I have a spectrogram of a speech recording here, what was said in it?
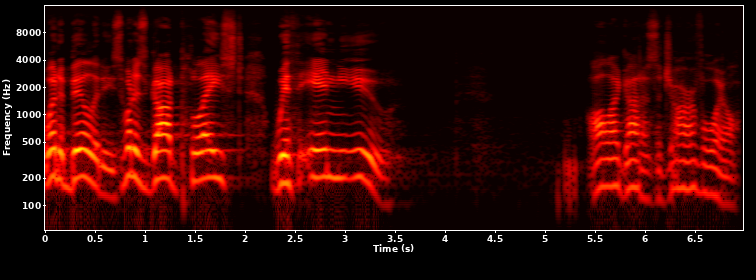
What abilities? What has God placed within you? All I got is a jar of oil.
